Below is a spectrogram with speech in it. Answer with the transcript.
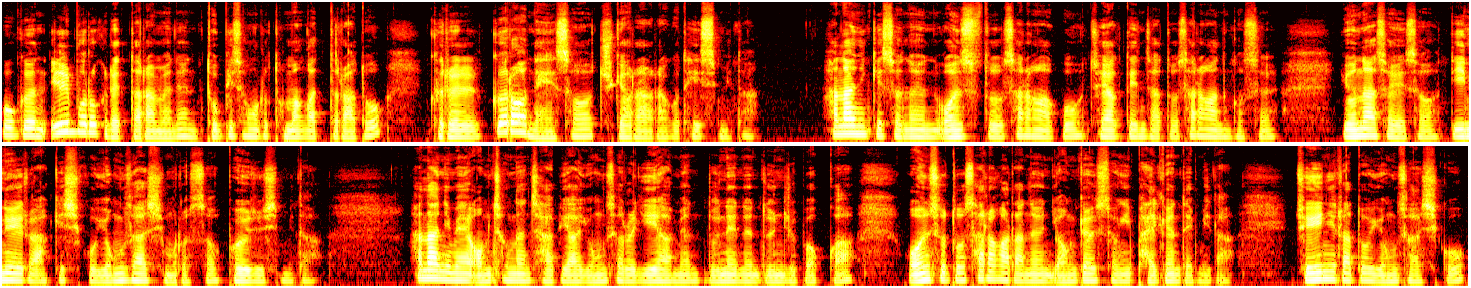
혹은 일부러 그랬다라면은 도피성으로 도망갔더라도 그를 끌어내서 죽여라라고 돼 있습니다. 하나님께서는 원수도 사랑하고 죄악된 자도 사랑하는 것을 요나서에서 니누에를 아끼시고 용서하심으로써 보여주십니다. 하나님의 엄청난 자비와 용서를 이해하면 눈에는 눈율법과 원수도 사랑하라는 연결성이 발견됩니다. 죄인이라도 용서하시고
